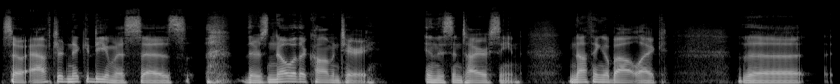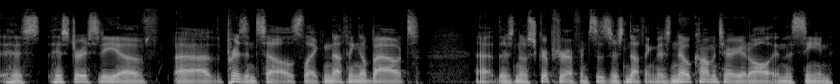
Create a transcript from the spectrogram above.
So after Nicodemus says, there's no other commentary in this entire scene, nothing about like the his, historicity of uh, the prison cells, like nothing about. Uh, there's no scripture references. There's nothing. There's no commentary at all in the scene.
